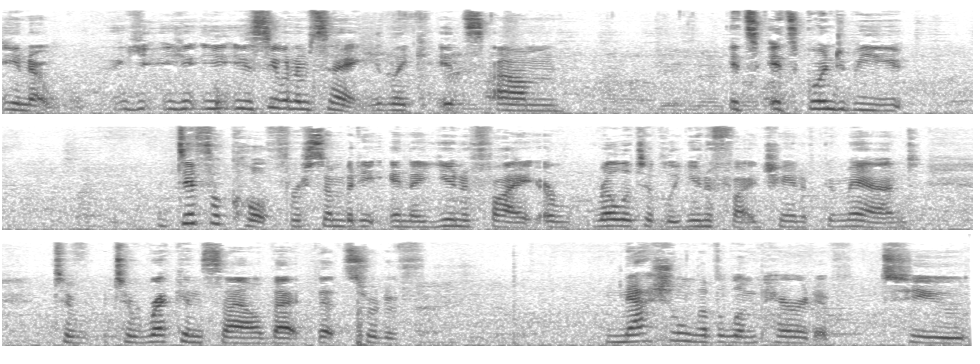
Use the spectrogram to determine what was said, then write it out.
you know, you, you, see what I'm saying? Like it's um, it's it's going to be difficult for somebody in a unified, a relatively unified chain of command, to to reconcile that that sort of national level imperative to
